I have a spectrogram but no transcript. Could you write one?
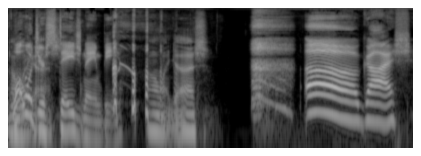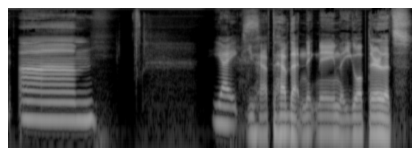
what my would your stage name be? Oh my gosh. oh gosh, um, yikes! You have to have that nickname that you go up there. That's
